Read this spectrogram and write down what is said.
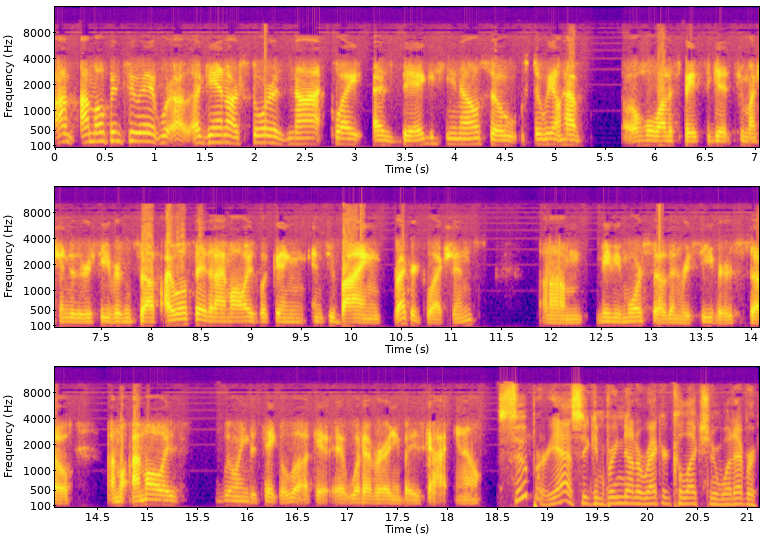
I'm I'm open to it. We're, uh, again, our store is not quite as big, you know, so so we don't have a whole lot of space to get too much into the receivers and stuff. I will say that I'm always looking into buying record collections, um, maybe more so than receivers. So I'm I'm always willing to take a look at, at whatever anybody's got, you know. Super, yeah. So you can bring down a record collection or whatever.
